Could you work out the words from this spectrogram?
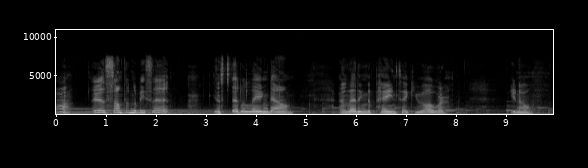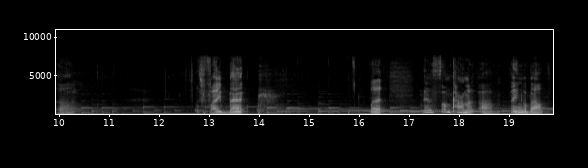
huh, there's something to be said. Instead of laying down and letting the pain take you over, you know, uh, fight back. But there's some kind of uh, thing about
